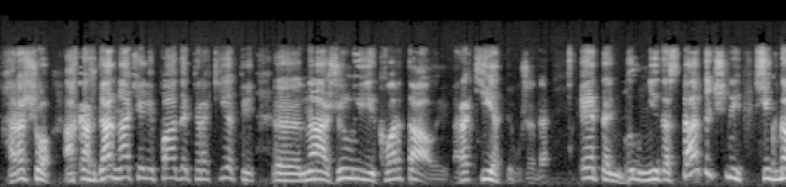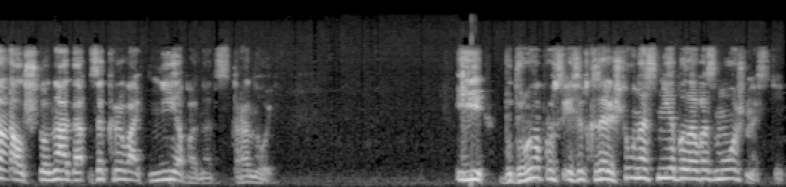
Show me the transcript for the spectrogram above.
Хорошо, а когда начали падать ракеты на жилые кварталы, ракеты уже, да, это был недостаточный сигнал, что надо закрывать небо над страной. И другой вопрос, если бы сказали, что у нас не было возможностей.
